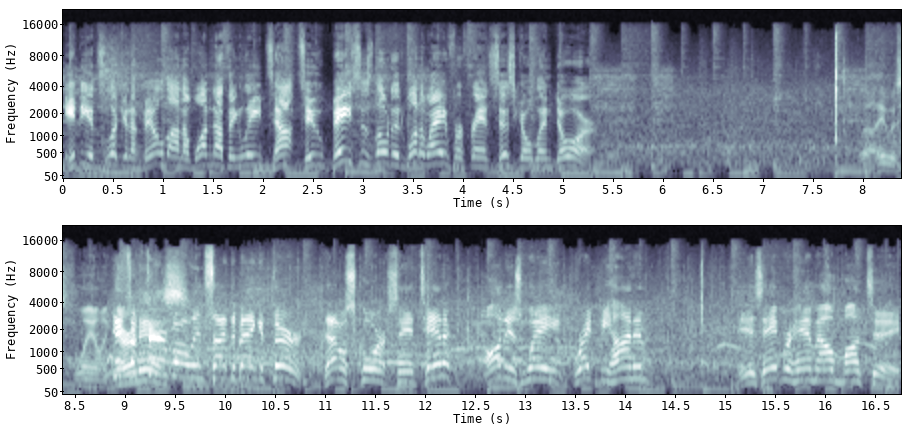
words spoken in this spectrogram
Indians looking to build on a 1 0 lead, top two. Bases loaded one away for Francisco Lindor. Well, he was flailing. Gets there a it fair is. ball inside the bag at third. That'll score. Santana on his way right behind him is Abraham Almonte.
